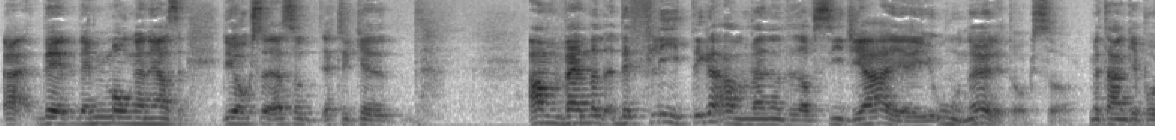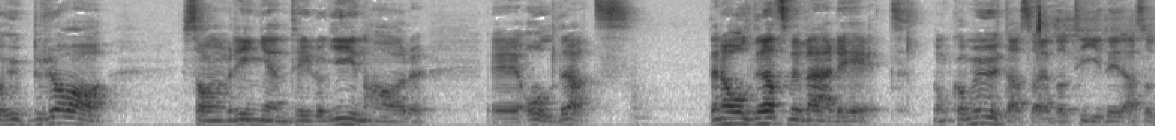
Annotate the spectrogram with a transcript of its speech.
äh, det, det är många nyanser. Det är också, alltså, jag tycker... Användandet, det flitiga användandet av CGI är ju onödigt också. Med tanke på hur bra Sagan om ringen-trilogin har eh, åldrats. Den har åldrats med värdighet. De kom ut alltså ändå tidigt, alltså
